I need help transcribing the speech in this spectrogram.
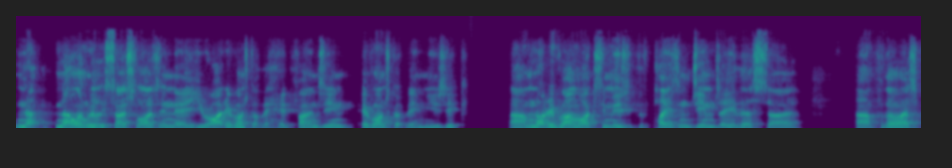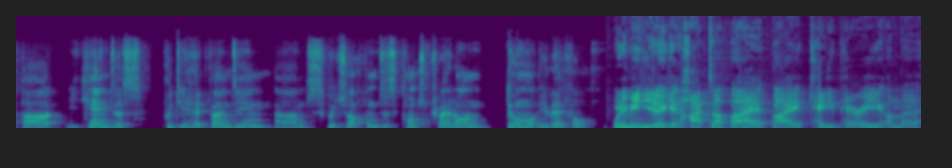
no, no one really socializes in there. You're right. Everyone's got their headphones in. Everyone's got their music. Um, not everyone likes the music that plays in gyms either. So, uh, for the most part, you can just put your headphones in, um, switch off, and just concentrate on doing what you're there for. What do you mean? You don't get hyped up by by Katy Perry on the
